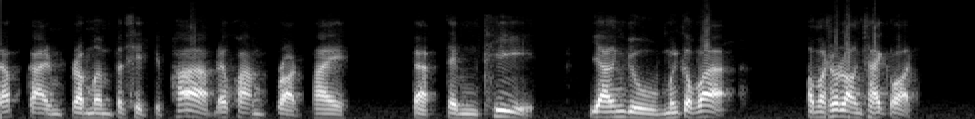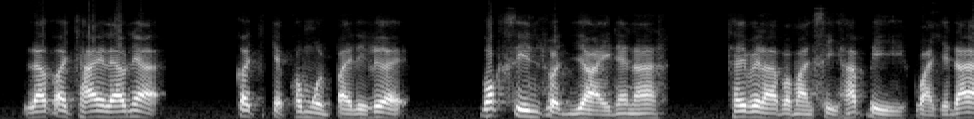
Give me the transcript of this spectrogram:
รับการประเมินประสิทธิภาพและความปลอดภัยแบบเต็มที่ยังอยู่เหมือนกับว่าเอามาทดลองใช้ก่อน แล้วก็ใช้แล้วเนี่ยก็จะเก็บข้อมูลไปเรื่อยๆ วัคซีนส่วนใหญ่เนี่ยนะ ใช้เวลาประมาณ4-5ปีกว่าจะได้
